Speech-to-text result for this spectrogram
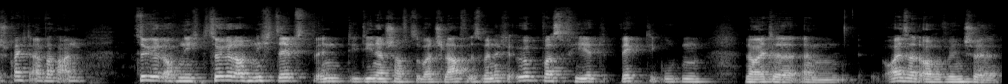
sprecht einfach an. Zögert auch nicht, zögert auch nicht, selbst wenn die Dienerschaft soweit schlafen ist. Wenn euch irgendwas fehlt, weckt die guten Leute, ähm, äußert eure Wünsche.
